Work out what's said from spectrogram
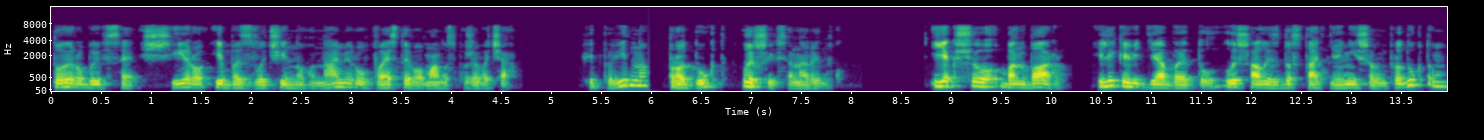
той робив все щиро і без злочинного наміру ввести в оману споживача. Відповідно, продукт лишився на ринку. І якщо банбар і ліки від діабету лишались достатньо нішевим продуктом,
